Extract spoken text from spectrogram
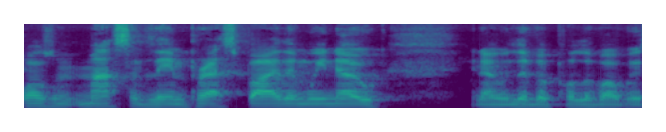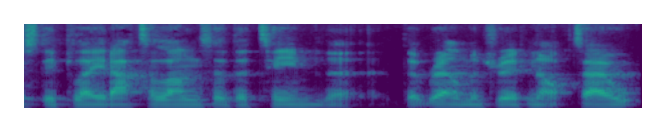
wasn't massively impressed by them. We know you know, Liverpool have obviously played Atalanta, the team that, that Real Madrid knocked out.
